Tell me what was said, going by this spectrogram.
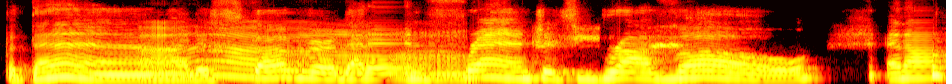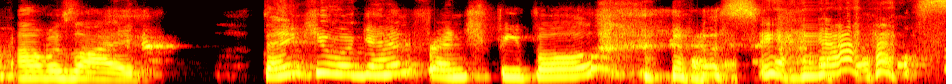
But then oh. I discovered that in oh. French it's bravo. And I, I was like, thank you again, French people. yes.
